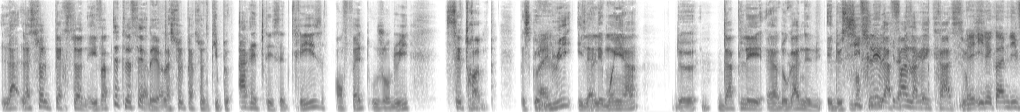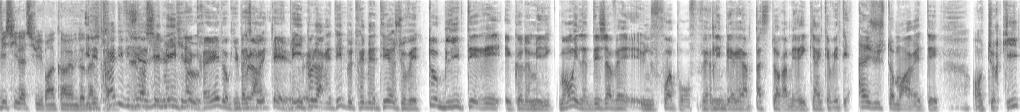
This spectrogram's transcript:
la, la seule personne, et il va peut-être le faire d'ailleurs, la seule personne qui peut arrêter cette crise, en fait, aujourd'hui, c'est Trump. Parce que ouais. lui, il a les moyens de d'appeler Erdogan et de siffler la fin de la récréation. Mais il est quand même difficile à suivre, hein, quand même. Donald il est très difficile à suivre, mais il peut. créé, donc il peut l'arrêter. Mais il peut l'arrêter, il peut très bien dire je vais t'oblitérer économiquement. Il a déjà fait une fois pour faire libérer un pasteur américain qui avait été injustement arrêté en Turquie.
